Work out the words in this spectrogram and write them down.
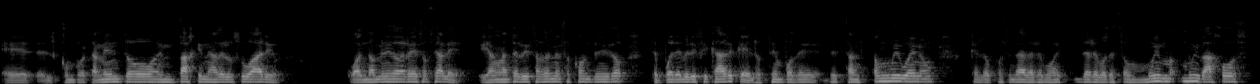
eh, el comportamiento en página del usuario cuando han venido a redes sociales y han aterrizado en esos contenidos, te puede verificar que los tiempos de, estancia son muy buenos, que los porcentajes de rebote, son muy, muy bajos,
